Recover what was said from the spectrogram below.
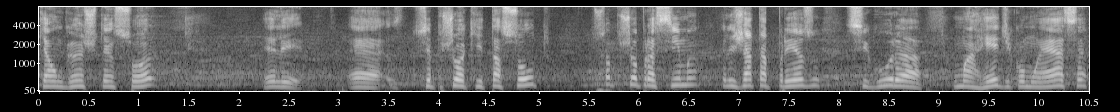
que é um gancho tensor. Ele, é, você puxou aqui, está solto, só puxou para cima, ele já está preso, segura uma rede como essa,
